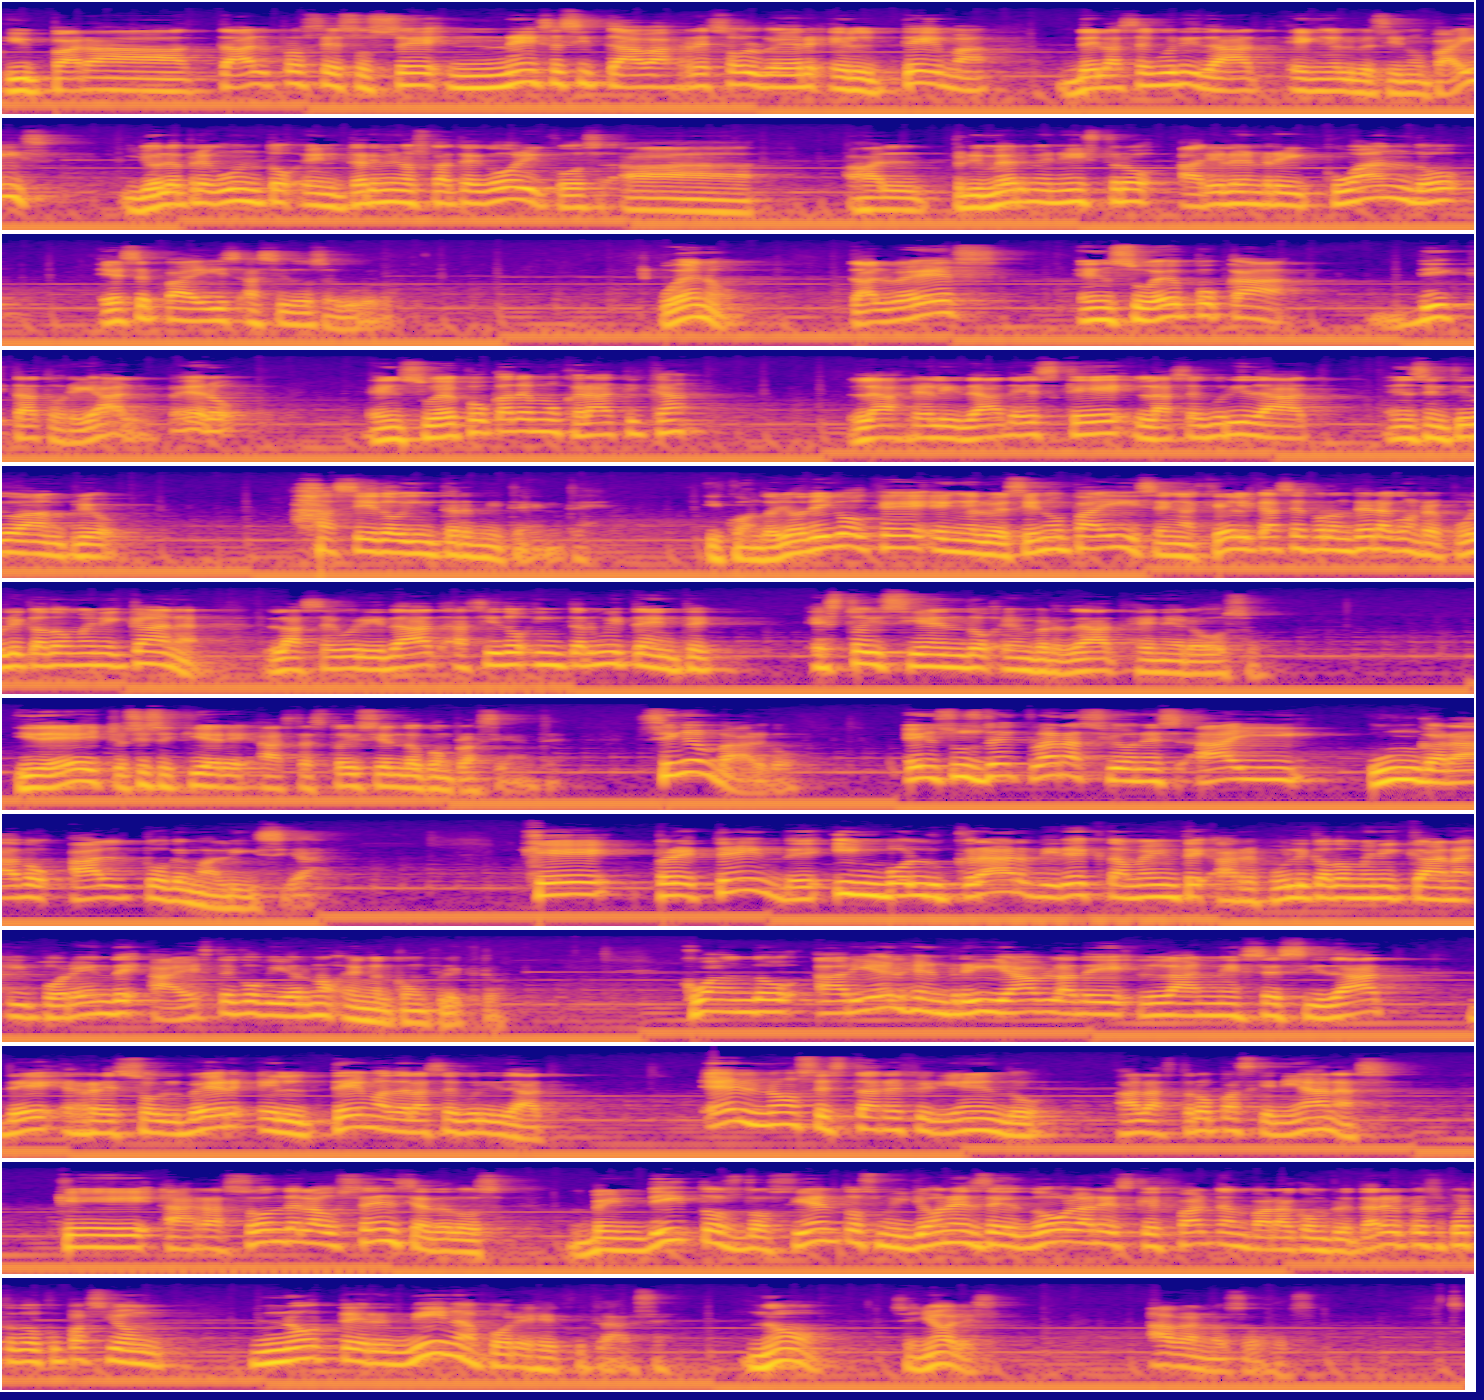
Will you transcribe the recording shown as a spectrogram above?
y para tal proceso se necesitaba resolver el tema de la seguridad en el vecino país. Yo le pregunto en términos categóricos al primer ministro Ariel Henry, ¿cuándo ese país ha sido seguro? Bueno, tal vez en su época dictatorial, pero en su época democrática, la realidad es que la seguridad en sentido amplio ha sido intermitente. Y cuando yo digo que en el vecino país, en aquel que hace frontera con República Dominicana, la seguridad ha sido intermitente, estoy siendo en verdad generoso. Y de hecho, si se quiere, hasta estoy siendo complaciente. Sin embargo, en sus declaraciones hay un grado alto de malicia que pretende involucrar directamente a República Dominicana y por ende a este gobierno en el conflicto. Cuando Ariel Henry habla de la necesidad de resolver el tema de la seguridad, él no se está refiriendo a las tropas kenianas, que a razón de la ausencia de los benditos 200 millones de dólares que faltan para completar el presupuesto de ocupación, no termina por ejecutarse. No, señores, abran los ojos.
